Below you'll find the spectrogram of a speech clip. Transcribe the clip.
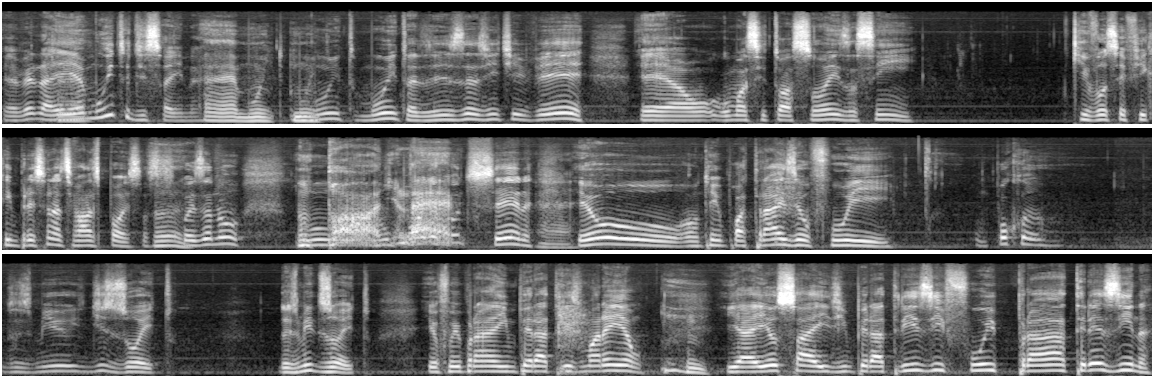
é, é verdade. É. E é muito disso aí, né? É, muito, muito. Muito, muito. Às vezes a gente vê é, algumas situações assim que você fica impressionado. Você fala assim, pô, essas coisas não, não, não pode, não né? pode acontecer, né? É. Eu, há um tempo atrás, eu fui um pouco... 2018. 2018 eu fui para Imperatriz Maranhão. Uhum. E aí eu saí de Imperatriz e fui para Teresina,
